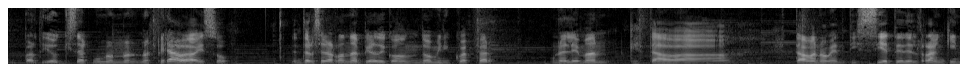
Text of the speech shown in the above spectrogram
un partido quizás uno no, esperaba eso. En tercera ronda pierde con Dominic Kepfer, un alemán que estaba, estaba 97 del ranking,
